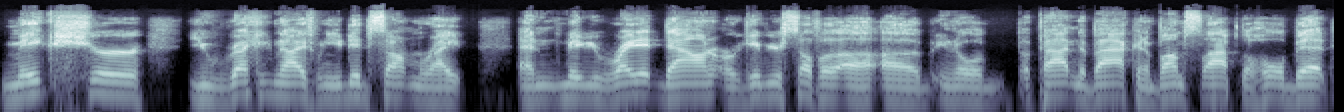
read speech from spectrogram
make sure you recognize when you did something right, and maybe write it down or give yourself a, a, a you know a pat in the back and a bum slap the whole bit,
